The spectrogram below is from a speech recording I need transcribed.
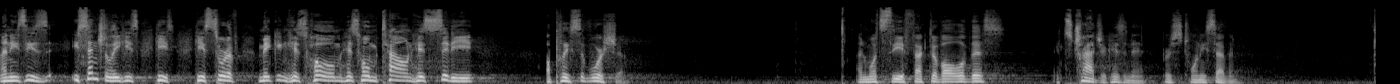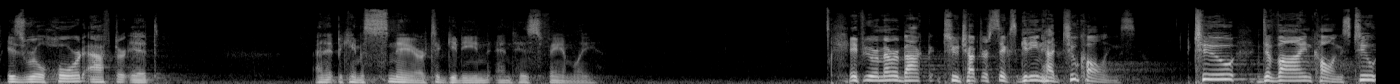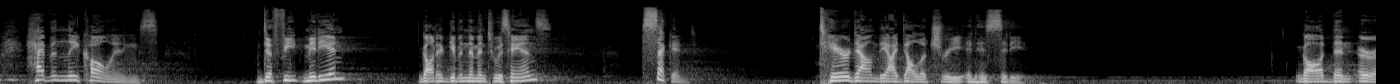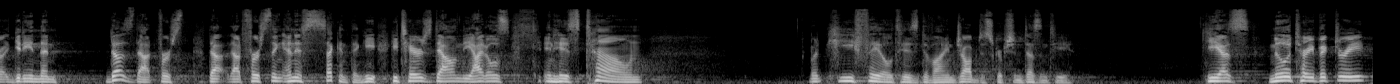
And he's, he's essentially, he's, he's, he's sort of making his home, his hometown, his city, a place of worship. And what's the effect of all of this? It's tragic, isn't it? Verse 27. Israel whored after it, and it became a snare to Gideon and his family. If you remember back to chapter 6, Gideon had two callings, two divine callings, two heavenly callings defeat Midian, God had given them into his hands. Second, tear down the idolatry in his city. God then, or Gideon then does that first, that, that first thing and his second thing. He, he tears down the idols in his town, but he failed his divine job description, doesn't he? He has military victory,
